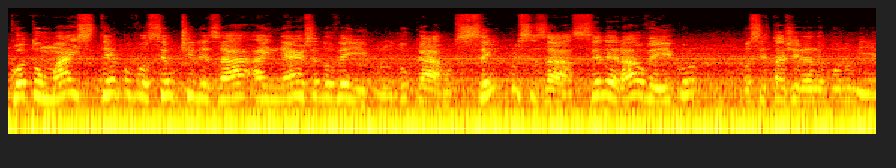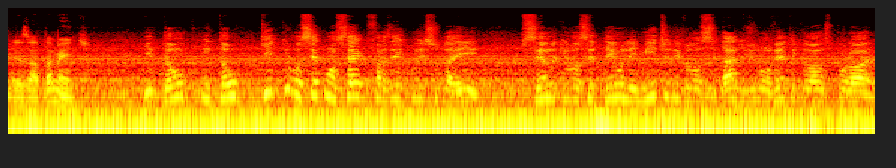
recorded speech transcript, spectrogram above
quanto mais tempo você utilizar a inércia do veículo, do carro, sem precisar acelerar o veículo, você está gerando economia. Exatamente. Então, então o que, que você consegue fazer com isso daí? Sendo que você tem um limite de velocidade de 90 km por hora.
